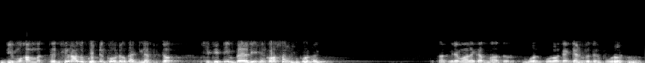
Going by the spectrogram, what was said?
Di Muhammad. Jadi sira lu ning kono kan Nabi tok. Siti timbali sing kosong ning kono. Akhirnya malaikat matur, mun kula kengken boten purun.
